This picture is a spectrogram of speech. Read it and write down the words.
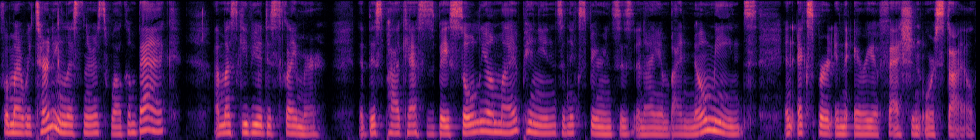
For my returning listeners, welcome back. I must give you a disclaimer that this podcast is based solely on my opinions and experiences, and I am by no means an expert in the area of fashion or style.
